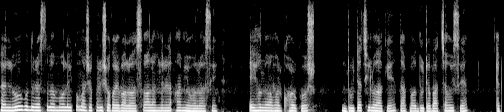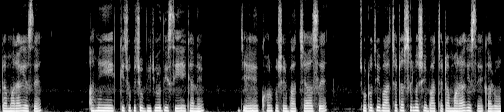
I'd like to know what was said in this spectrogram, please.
হ্যালো বন্ধুরা আসসালামু আলাইকুম। আশা করি সকালে ভালো আছো। আলহামদুলিল্লাহ আমিও ভালো আছি। এই হলো আমার খরগোশ। দুইটা ছিল আগে তারপর দুইটা বাচ্চা হয়েছে একটা মারা গেছে। আমি কিছু কিছু ভিডিও দিছি এখানে যে খরগোশের বাচ্চা আছে। ছোট যে বাচ্চাটা ছিল সেই বাচ্চাটা মারা গেছে কারণ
